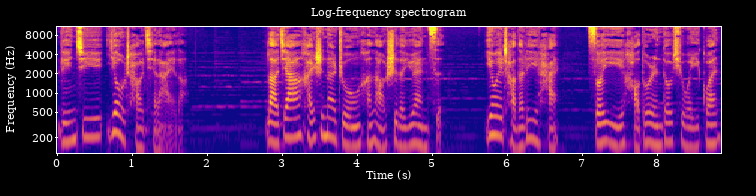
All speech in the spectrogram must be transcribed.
邻居又吵起来了，老家还是那种很老式的院子，因为吵得厉害，所以好多人都去围观。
